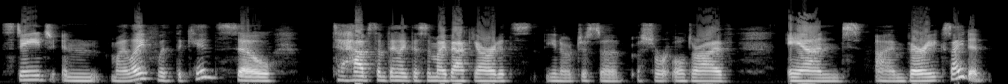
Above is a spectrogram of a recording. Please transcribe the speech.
stage in my life with the kids. So to have something like this in my backyard, it's you know just a, a short little drive, and I'm very excited.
